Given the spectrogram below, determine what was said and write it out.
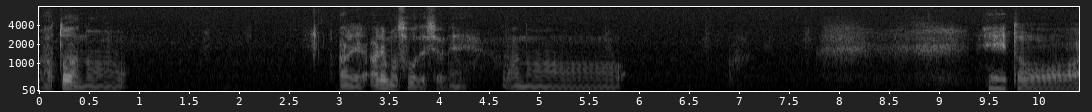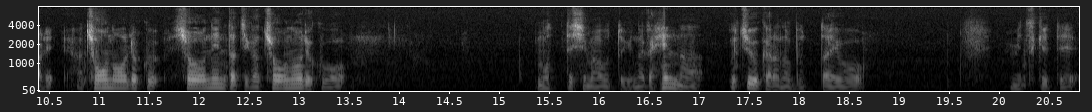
あとあの、あれ、あれもそうですよね。あのえっ、ー、と、あれ、超能力、少年たちが超能力を持ってしまうという、なんか変な宇宙からの物体を見つけて、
